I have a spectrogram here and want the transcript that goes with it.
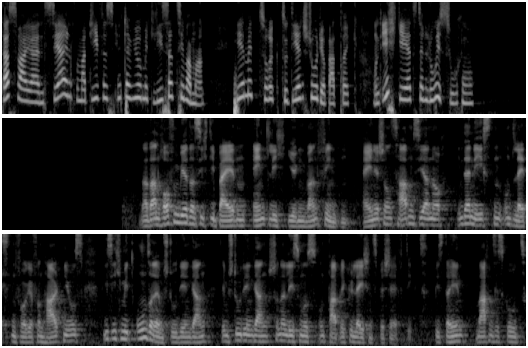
Das war ja ein sehr informatives Interview mit Lisa Zimmermann. Hiermit zurück zu dir ins Studio, Patrick. Und ich gehe jetzt den Louis suchen. Na dann hoffen wir, dass sich die beiden endlich irgendwann finden. Eine Chance haben sie ja noch in der nächsten und letzten Folge von Hard News, die sich mit unserem Studiengang, dem Studiengang Journalismus und Public Relations beschäftigt. Bis dahin, machen Sie es gut,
